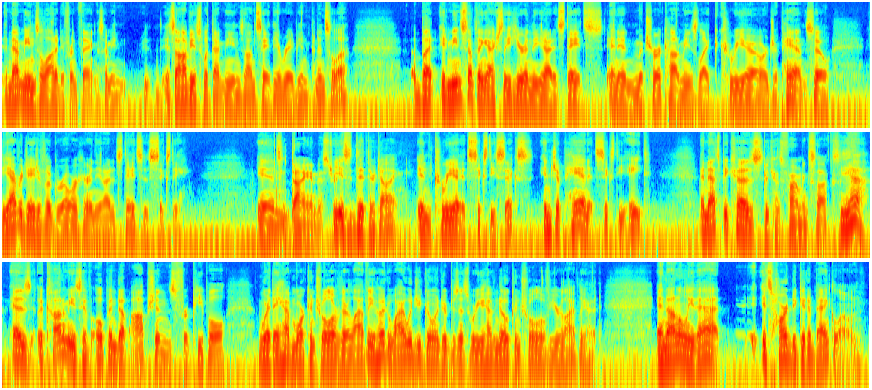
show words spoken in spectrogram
and that means a lot of different things. I mean, it's obvious what that means on, say, the Arabian Peninsula, but it means something actually here in the United States and in mature economies like Korea or Japan. So, the average age of a grower here in the United States is 60. In It's a dying industry. is that they're dying. In Korea, it's 66. In Japan, it's 68. And that's because because farming sucks. yeah, as economies have opened up options for people where they have more control over their livelihood, why would you go into a business where you have no control over your livelihood? And not only that, it's hard to get a bank loan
